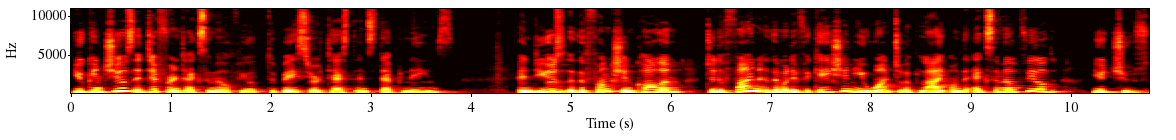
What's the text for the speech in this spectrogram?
You can choose a different XML field to base your test and step names and use the function column to define the modification you want to apply on the XML field you choose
